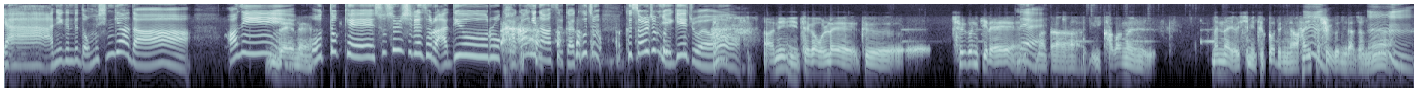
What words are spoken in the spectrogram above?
야, 아니 근데 너무 신기하다. 아니 네네. 어떻게 수술실에서 라디오로 가강이 나왔을까요? 그거 좀그 썰 좀 얘기해 줘요. 아니, 제가 원래 그 네. 출근길에마다 이 가광을 맨날 열심히 듣거든요. 한시 음. 출근이라 저는. 음.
